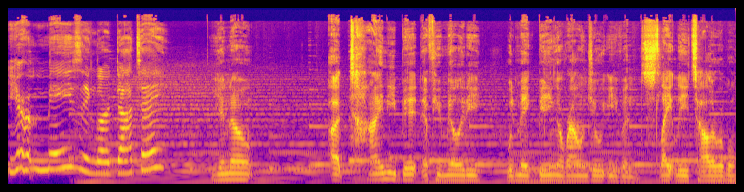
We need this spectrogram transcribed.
You're amazing, Lord Date. You know, a tiny bit of humility would make being around you even slightly tolerable.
